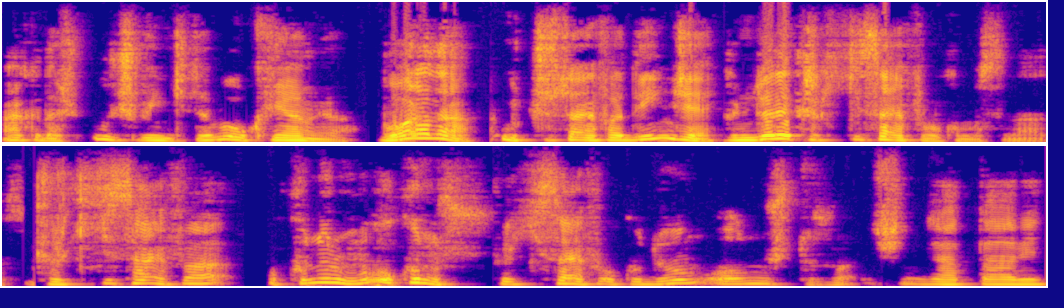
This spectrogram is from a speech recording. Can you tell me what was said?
arkadaş 3000 kitabı okuyamıyor. Bu arada 300 sayfa deyince günde de 42 sayfa okuması lazım. 42 sayfa Okunur mu? Okunur. 42 sayfa okuduğum olmuştur. Şimdi hatta bir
